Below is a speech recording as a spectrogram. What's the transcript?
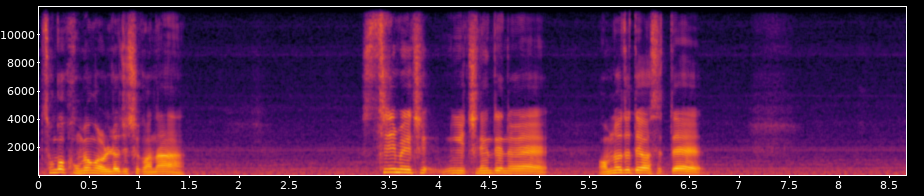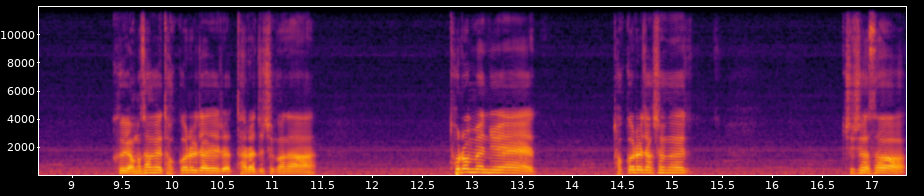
선곡 곡명을 올려주시거나 스트리밍이 지- 진행된 후에 업로드되었을 때 그 영상에 덧글을 달- 달아주시거나 토론 메뉴에 덧글을 작성해 주셔서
